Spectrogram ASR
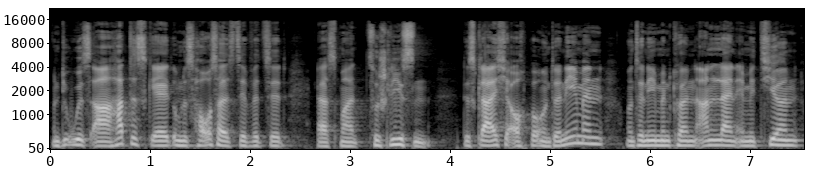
und die USA hat das Geld, um das Haushaltsdefizit erstmal zu schließen. Das gleiche auch bei Unternehmen. Unternehmen können Anleihen emittieren,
